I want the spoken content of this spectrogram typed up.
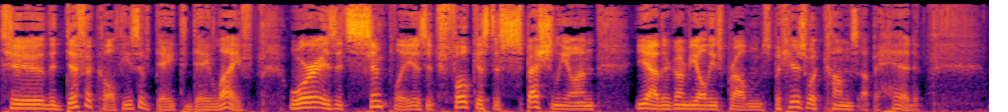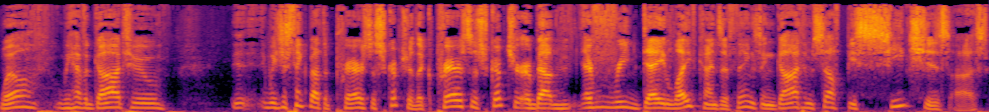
to the difficulties of day to day life, or is it simply is it focused especially on, yeah, there are going to be all these problems, but here's what comes up ahead. Well, we have a God who we just think about the prayers of Scripture. The prayers of Scripture are about everyday life kinds of things, and God Himself beseeches us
